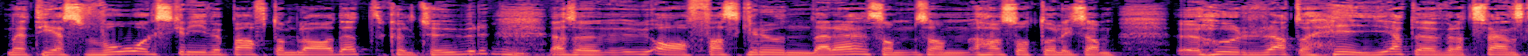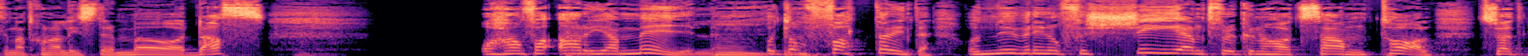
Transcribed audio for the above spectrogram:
Mattias Våg skriver på Aftonbladet, kultur. Mm. Alltså AFAs grundare som, som har stått och liksom hurrat och hejat över att svenska nationalister mördas. Mm och han får arga mejl. Mm. Och de fattar inte. Och nu är det nog för sent för att kunna ha ett samtal. Så att,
